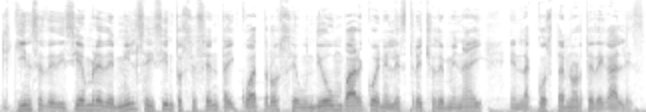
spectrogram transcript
El 15 de diciembre de 1664 se hundió un barco en el estrecho de Menai, en la costa norte de Gales.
